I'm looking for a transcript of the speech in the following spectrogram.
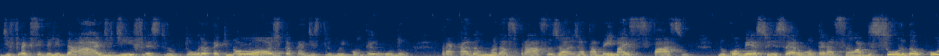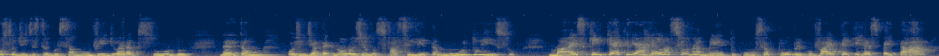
de flexibilidade, de infraestrutura tecnológica para distribuir conteúdo para cada uma das praças, já está bem mais fácil. No começo, isso era uma operação absurda, o custo de distribuição de um vídeo era absurdo. Né? Então, hoje em dia, a tecnologia nos facilita muito isso. Mas quem quer criar relacionamento com o seu público vai ter que respeitar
